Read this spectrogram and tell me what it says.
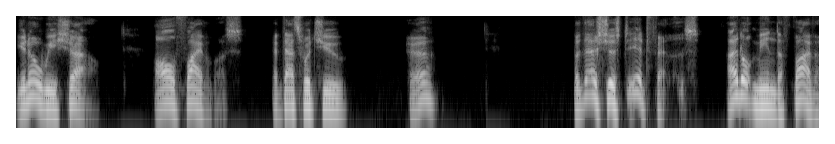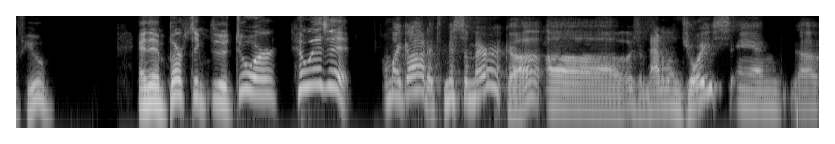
You know we shall. All five of us, if that's what you. Eh? But that's just it, fellas. I don't mean the five of you. And then bursting through the door, who is it? Oh my God, it's Miss America. Uh, was it Madeline Joyce and uh,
